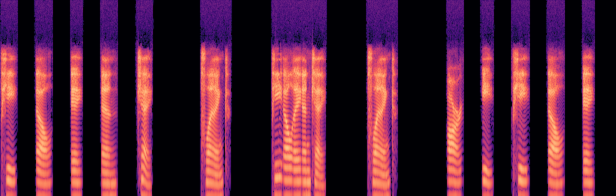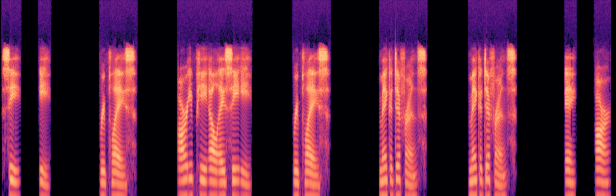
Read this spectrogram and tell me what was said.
P, L, A, N, K. Plank. P L A N K. Plank. R, E, P, L, A, C, E. Replace. R E P L A C E. Replace. Make a difference. Make a difference. A, R,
